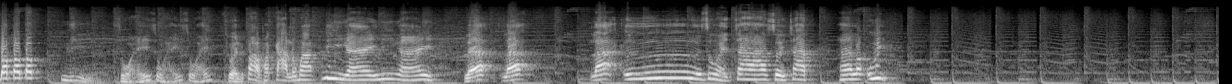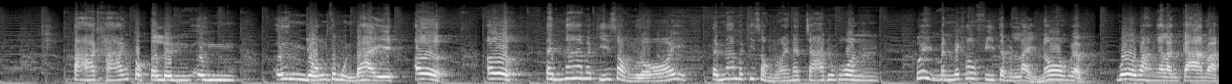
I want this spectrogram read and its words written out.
บับบับบับนี่ สวยสวยสวย สวยหรือเปล่าประกาศลงมา นี่ไงนี่ไง และและ และเออสวยจ้าสวยจัดฮะแล้วอุ้ยตาค้างตกตะลึงอึงอึ้งยงสมุนไพรเออ เออเต็มหน้าเมื่อกี้200เต็มหน้าเมื่อกี้200นะจ๊ะทุกคนเฮ้ยมันไม่เข้าฟรีแต่มันไหลนอกแบบเวอร์วังอลังการว่ะ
